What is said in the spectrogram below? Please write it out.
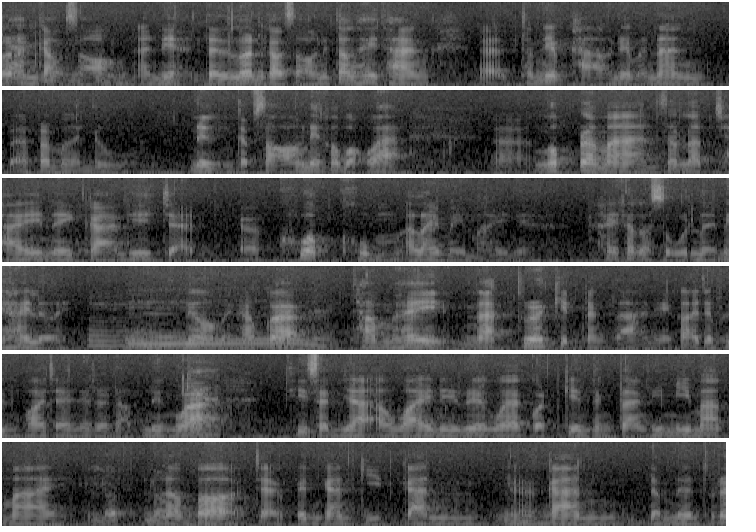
ลดอันเก่า 2 อันเนี้ยแต่ลดอันเก่า2นี่ต้องให้ทางเอ่อ ทำเนียบขาวเนี่ยมานั่งเอ่อประเมินดู 1 กับ2เนี่ยเขาบอกว่าเอ่องบประมาณสำหรับใช้ในการที่จะเอ่อควบคุมอะไรใหม่ๆเนี่ยให้เท่ากับศูนย์เลยไม่ให้เลยมนึกออกไหมครับ ก็ทำให้นักธุรกิจต่างๆเนี่ยก็อาจจะพึงพอใจในระดับหนึ่งว่าค่ะ ที่สัญญาเอาไว้ในเรื่องว่ากฎเกณฑ์ต่างๆ ที่มีมากมายลดลงแล้วก็จะเป็นการกีดกันอืมเอ่อการดำเนินธุร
